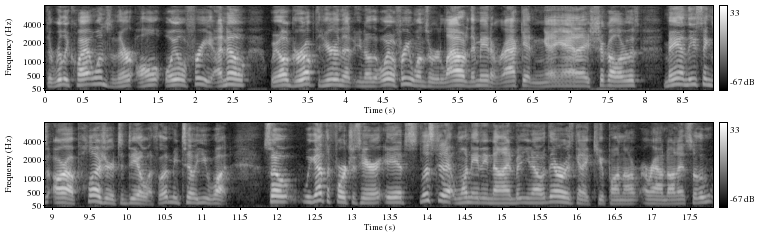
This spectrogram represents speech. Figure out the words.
the really quiet ones, they're all oil free. I know we all grew up hearing that, you know, the oil free ones were loud and they made a racket and yeah, they shook all over this. Man, these things are a pleasure to deal with. Let me tell you what. So we got the Fortress here. It's listed at 189, but you know they're always going to coupon around on it. So the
